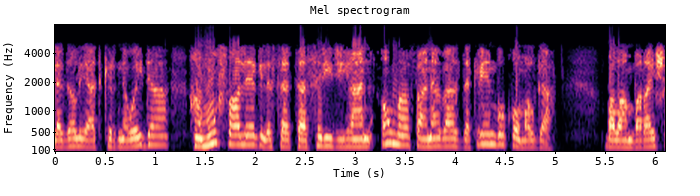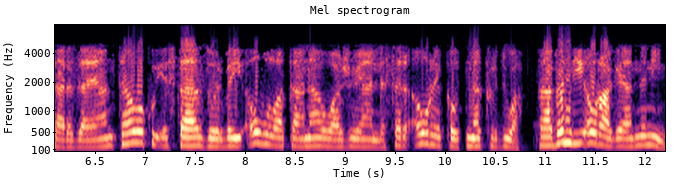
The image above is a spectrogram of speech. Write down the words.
لەگەڵ یادکردنەوەیدا هەموو ساڵێک لە سەرتاسەری جیهان ئەو مافانە باس دەکرێن بۆ کۆمەڵگە، بەڵام بەڕای شارەزایان تاوەکو ئێستا زۆربەی ئەو وڵاتانە واژۆیان لەسەر ئەو ڕێککەوتنە کردووە پابەندی ئەو ڕاگەیاندنە نین،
